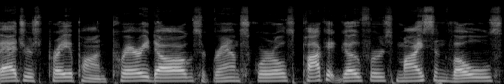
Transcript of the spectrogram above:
Badgers prey upon prairie dogs or ground squirrels, pocket gophers, mice, and voles.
